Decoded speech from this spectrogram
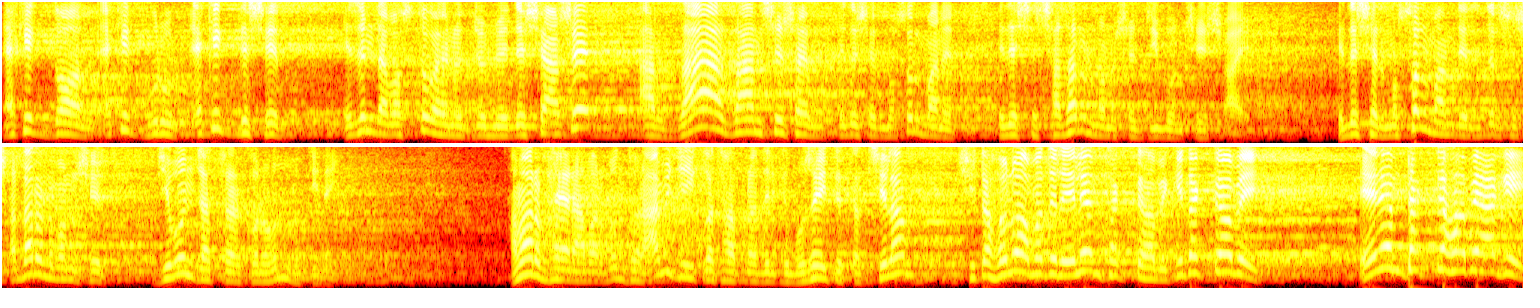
এক এক দল এক এক গ্রুপ এক এক দেশের এজেন্ডা বাস্তবায়নের জন্য এদেশে আসে, আর যা যান শেষ হয় এদেশের মুসলমানের এদেশের সাধারণ মানুষের জীবন শেষ হয়। এদেশের মুসলমানদের এদেশের সাধারণ মানুষের জীবনযাত্রার কোনো উন্নতি নেই। আমার ভাইয়ের, আমার বন্ধুরা, আমি যেই কথা আপনাদেরকে বোঝাইতে চাচ্ছিলাম, সেটা হলো আমাদের এলেম থাকতে হবে। কি থাকতে হবে? এলেম থাকতে হবে আগে।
